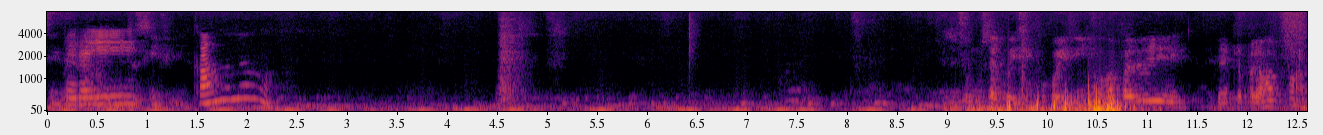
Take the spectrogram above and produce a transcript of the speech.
Irmão, sem Peraí. muito assim, filho. Calma, meu amor. Se eu mostrar coisinha por coisinha, o rapaz vai, vai atrapalhar rapaz.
